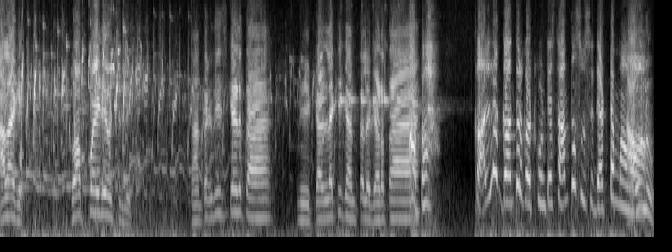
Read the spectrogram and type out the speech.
అలాగే. గొప్ప ఐడియా వచ్చింది. సంతకు తీసుకెళ్తా. నీ కళ్ళకి గంతలు గడతా. అబ్బా కళ్ళ గంతులు కట్టుకుంటే సంత చూసి దట్టమ్మా. అవును.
